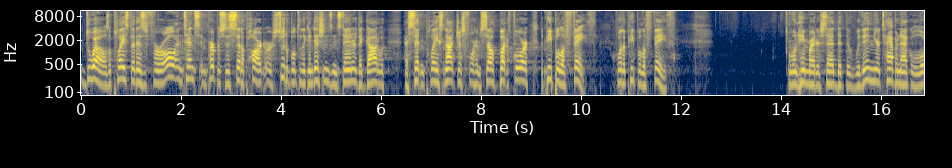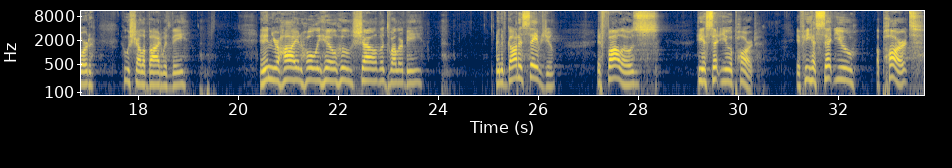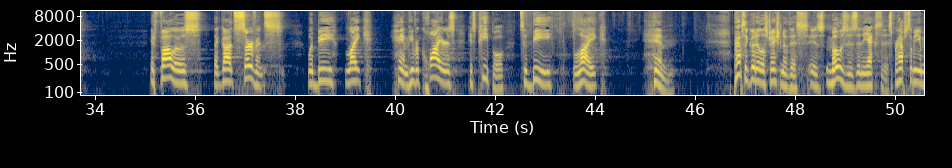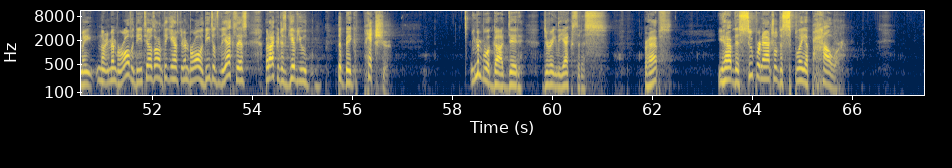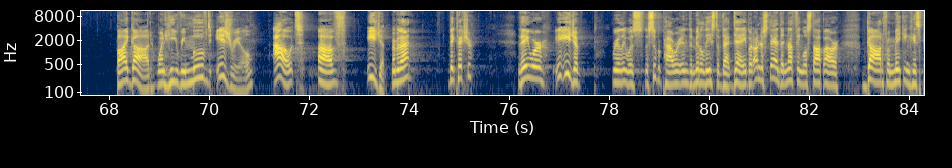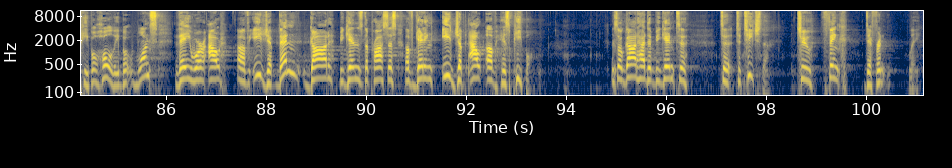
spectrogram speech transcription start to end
dwells, a place that is, for all intents and purposes, set apart or suitable to the conditions and standard that God has set in place, not just for himself, but for the people of faith for the people of faith. One hymn writer said that the, within your tabernacle, Lord, who shall abide with thee? And in your high and holy hill, who shall the dweller be? And if God has saved you, it follows he has set you apart. If he has set you apart, it follows that God's servants would be like him. He requires his people to be like him. Perhaps a good illustration of this is Moses in the Exodus. Perhaps some of you may not remember all the details. I don't think you have to remember all the details of the Exodus, but I could just give you the big picture. Remember what God did during the Exodus? Perhaps? You have this supernatural display of power by God when he removed Israel out of Egypt. Remember that? Big picture? They were, Egypt really was the superpower in the Middle East of that day, but understand that nothing will stop our God from making his people holy. But once they were out of Egypt, then God begins the process of getting Egypt out of his people. And so God had to begin to, to, to teach them to think differently.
